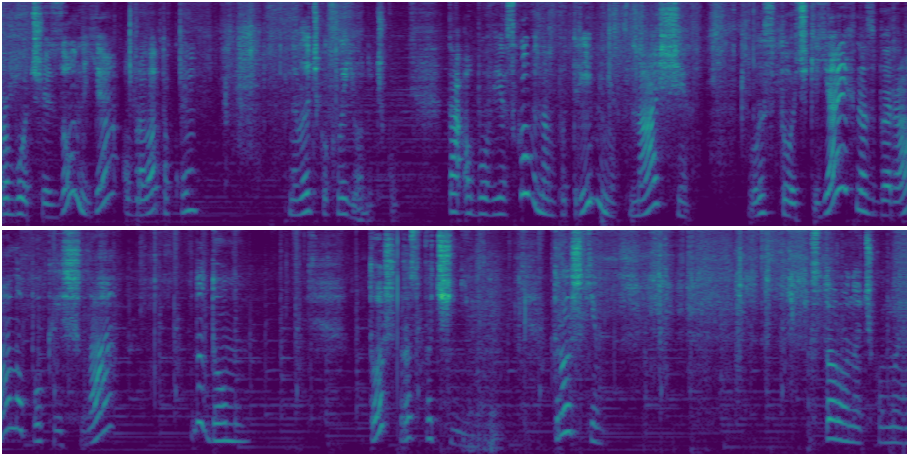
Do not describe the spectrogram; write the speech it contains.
робочої зони. Я обрала таку невеличку клейоночку. Та обов'язково нам потрібні наші листочки. Я їх назбирала, поки йшла додому. Тож розпочнімо. Трошки в стороночку ми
